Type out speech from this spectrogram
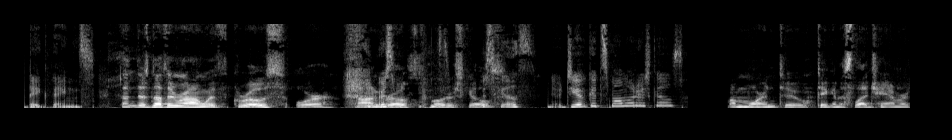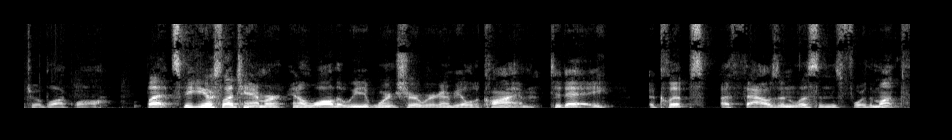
big things. There's nothing wrong with gross or non-gross motor skills. skills. No. Do you have good small motor skills? I'm more into taking a sledgehammer to a block wall. But speaking of sledgehammer and a wall that we weren't sure we were going to be able to climb today, eclipse a thousand listens for the month.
